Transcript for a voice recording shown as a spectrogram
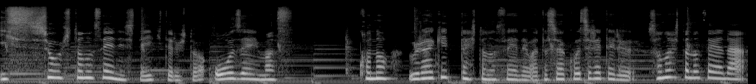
一生人のせいにして生きてる人は大勢いますこの裏切った人のせいで私はこじれてるその人のせいだ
